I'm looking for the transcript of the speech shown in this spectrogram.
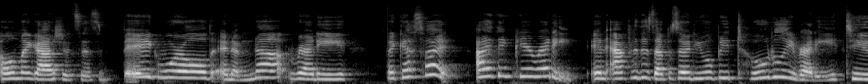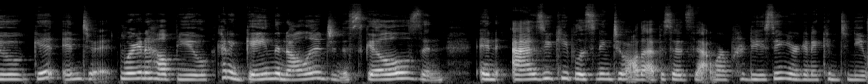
oh my gosh, it's this big world and I'm not ready. But guess what? I think you're ready. And after this episode, you will be totally ready to get into it. We're to help you kind of gain the knowledge and the skills and and as you keep listening to all the episodes that we're producing, you're going to continue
